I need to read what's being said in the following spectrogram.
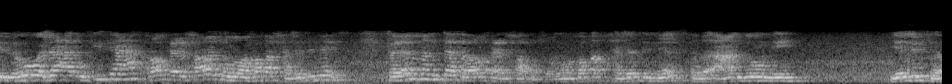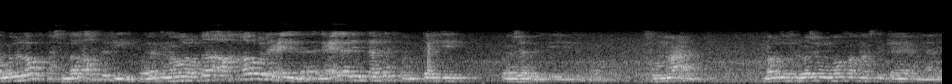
اللي هو جعله فيه سعة رفع الحرج وموافقة حاجات الناس. فلما انتفى رفع الحرج وموافقة حاجات الناس فبقى عندهم إيه؟ يجب في أول الوقت عشان ده الأصل فيه. ولكن هو ربنا اخره العلة العلة دي انتفت فبالتالي إيه؟ وجب الإيه؟ مفهوم معنا برضه في الواجب المطلق نفس الكلام. يعني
